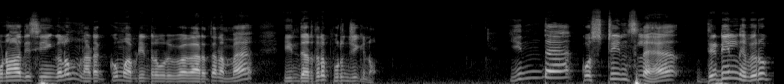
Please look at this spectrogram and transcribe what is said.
குணாதிசயங்களும் நடக்கும் அப்படின்ற ஒரு விவகாரத்தை நம்ம இந்த இடத்துல புரிஞ்சுக்கணும். இந்த கொஸ்டின்ஸில் திடீர்னு வெறும்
